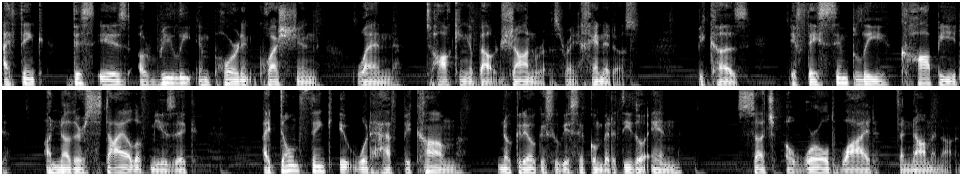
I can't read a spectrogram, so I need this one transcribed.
I think this is a really important question when talking about genres, right? Géneros. Because if they simply copied another style of music, I don't think it would have become, no creo que se hubiese convertido en, such a worldwide phenomenon.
